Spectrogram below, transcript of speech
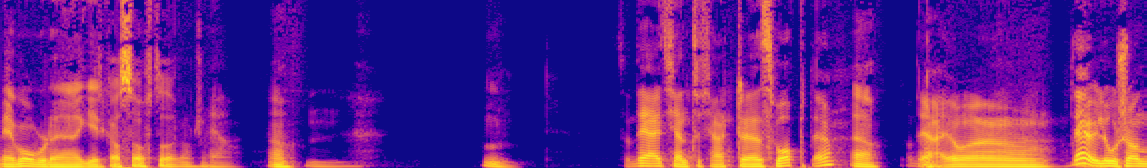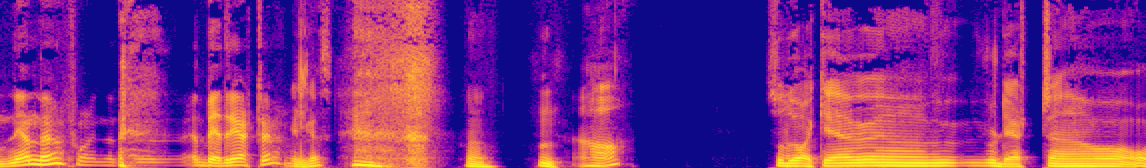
Med boblegirkasse ofte, da, kanskje. ja. Ja. Mm. Så det er et kjent og kjært eh, swap, det. Ja. Og det er jo, eh, det er jo Lorsånden igjen, det. Får et, eh, et bedre hjerte. Bilgass. Ja. Mm. Så du har ikke vurdert å, å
